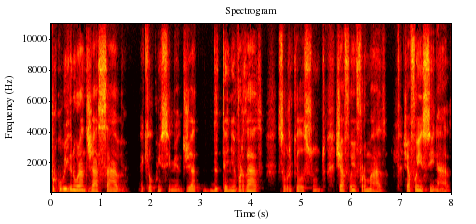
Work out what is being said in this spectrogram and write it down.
Porque o ignorante já sabe aquele conhecimento, já detém a verdade sobre aquele assunto, já foi informado, já foi ensinado,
